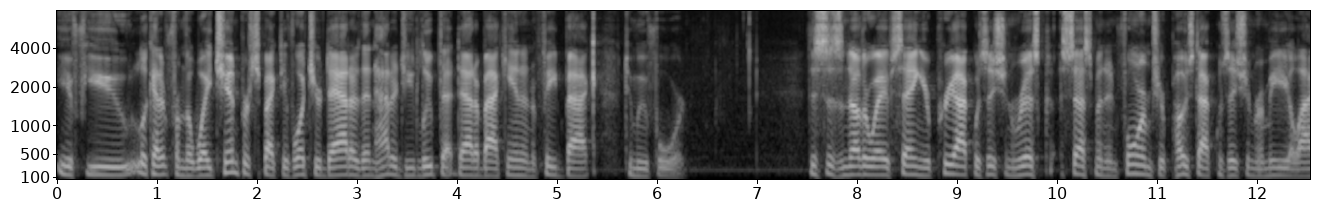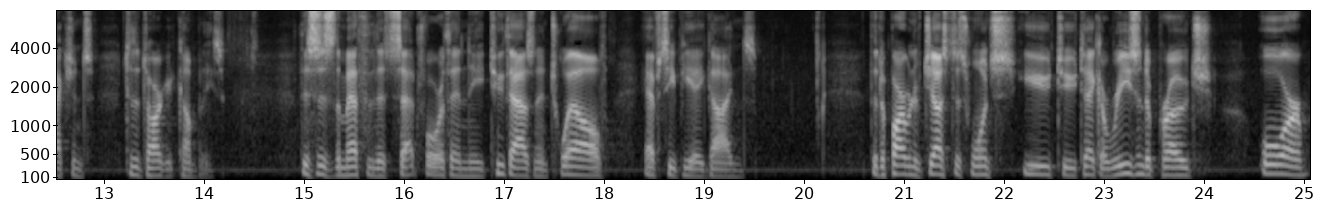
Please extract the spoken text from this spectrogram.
if you look at it from the Hui Chen perspective, what's your data? Then how did you loop that data back in and a feedback to move forward? This is another way of saying your pre acquisition risk assessment informs your post acquisition remedial actions to the target companies. This is the method that's set forth in the 2012 FCPA guidance. The Department of Justice wants you to take a reasoned approach or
